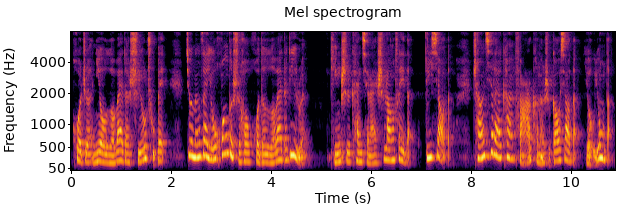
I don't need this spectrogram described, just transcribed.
或者你有额外的石油储备，就能在油荒的时候获得额外的利润。平时看起来是浪费的、低效的，长期来看反而可能是高效的、有用的。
